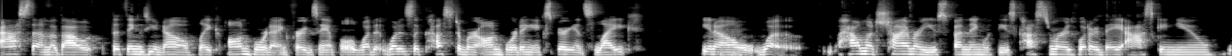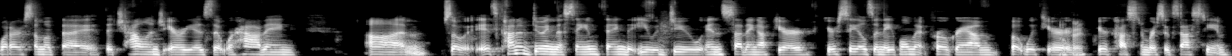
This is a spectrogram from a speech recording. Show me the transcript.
ask them about the things you know like onboarding for example. What what is the customer onboarding experience like? You know mm-hmm. what how much time are you spending with these customers? What are they asking you? What are some of the the challenge areas that we're having? Um, so it's kind of doing the same thing that you would do in setting up your your sales enablement program but with your okay. your customer success team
